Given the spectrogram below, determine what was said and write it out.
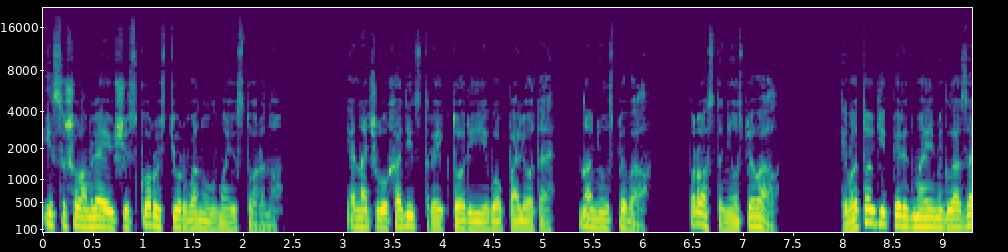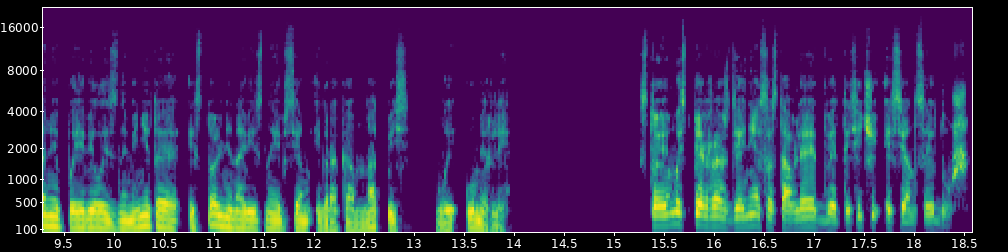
и с ошеломляющей скоростью рванул в мою сторону. Я начал уходить с траектории его полета, но не успевал. Просто не успевал. И в итоге перед моими глазами появилась знаменитая и столь ненавистная всем игрокам надпись «Вы умерли». Стоимость перерождения составляет 2000 эссенций душ.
